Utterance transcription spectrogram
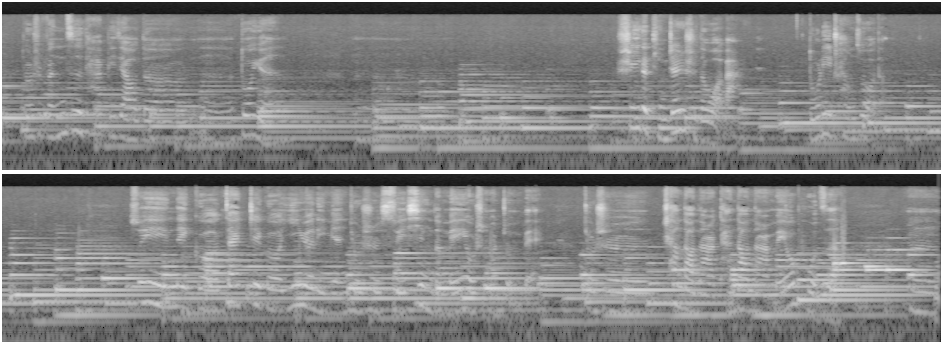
就是文字它比较的嗯多元，嗯，是一个挺真实的我吧，独立创作的。所以那个在这个音乐里面就是随性的，没有什么准备，就是唱到哪儿弹到哪儿，没有谱子。嗯，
